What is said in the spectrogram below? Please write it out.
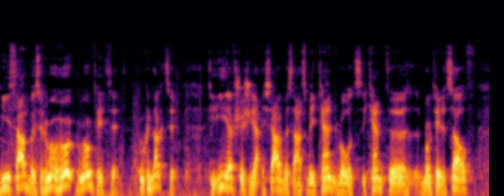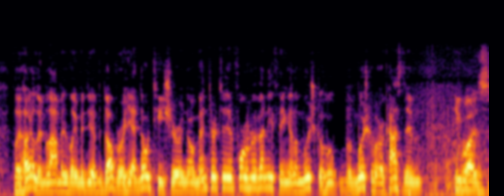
Who, who, who rotates it? Who conducts it? It can't roll. It can't uh, rotate itself. He had no teacher, no mentor to inform him of anything. He was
